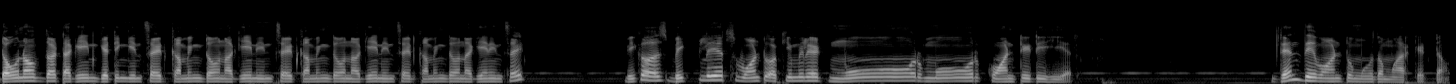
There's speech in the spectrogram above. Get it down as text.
down of that again getting inside coming down again inside coming down again inside coming down again inside. Because big players want to accumulate more more quantity here. Then they want to move the market down.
